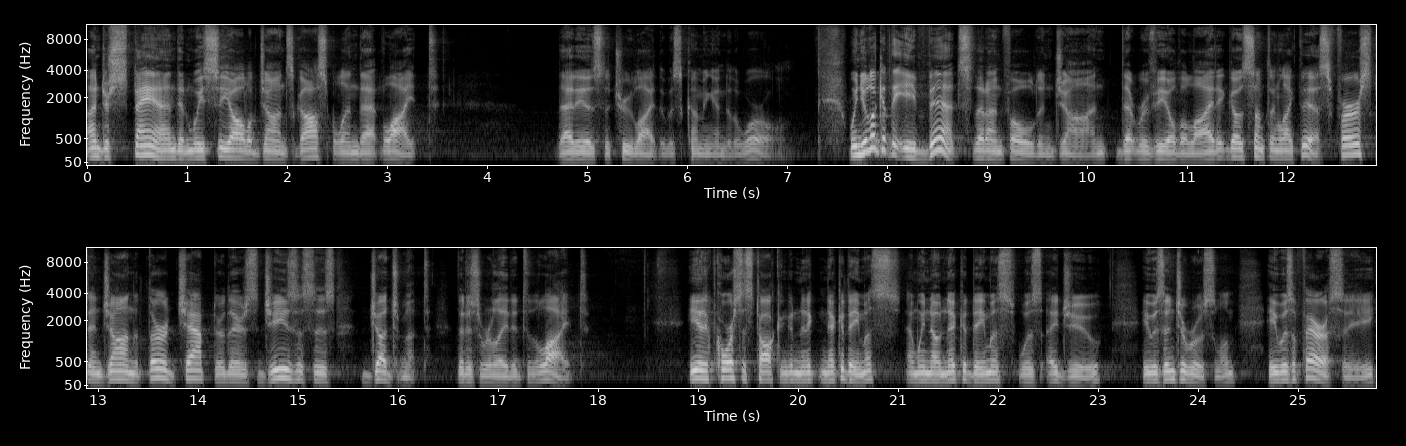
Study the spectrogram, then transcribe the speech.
understand and we see all of John's gospel in that light. That is the true light that was coming into the world. When you look at the events that unfold in John that reveal the light, it goes something like this. First, in John, the third chapter, there's Jesus' judgment that is related to the light. He, of course, is talking to Nicodemus, and we know Nicodemus was a Jew. He was in Jerusalem. He was a Pharisee.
